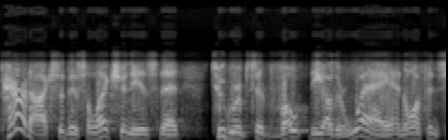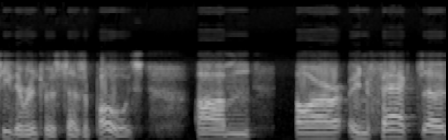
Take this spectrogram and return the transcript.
paradox of this election is that two groups that vote the other way and often see their interests as opposed. Um, are in fact uh,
